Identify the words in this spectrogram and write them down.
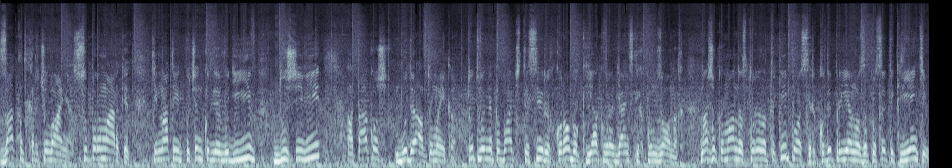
заклад харчування, супермаркет, кімнати відпочинку для водіїв, душеві, а також буде автомийка. Тут ви не побачите сірих коробок, як в радянських промзонах. Наша команда створила такий простір, куди приємно запросити клієнтів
